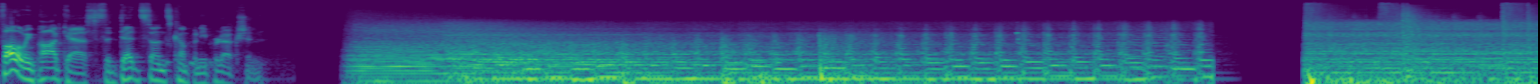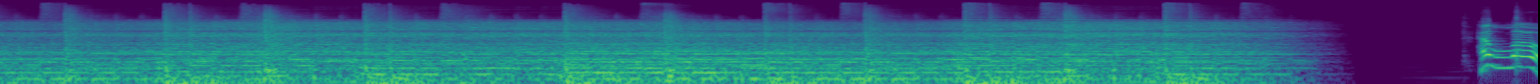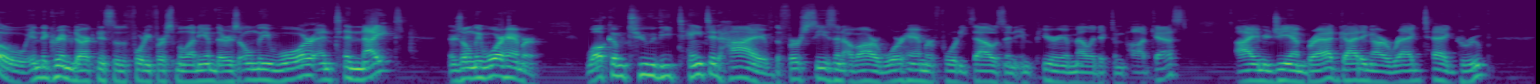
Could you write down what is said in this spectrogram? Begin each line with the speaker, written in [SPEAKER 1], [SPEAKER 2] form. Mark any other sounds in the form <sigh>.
[SPEAKER 1] The following podcast is a Dead Suns Company production. In the grim darkness of the 41st millennium, there is only war, and tonight, there's only Warhammer. Welcome to the Tainted Hive, the first season of our Warhammer 40,000 Imperium Maledictum podcast. I am your GM, Brad, guiding our ragtag group.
